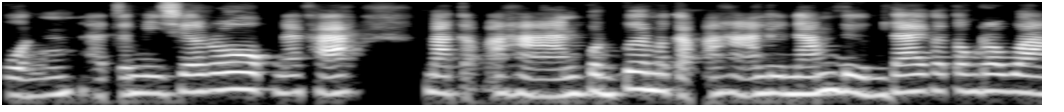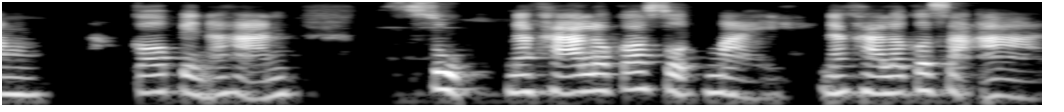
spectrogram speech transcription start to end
ฝนอาจจะมีเชื้อโรคนะคะ มากับอาหารปนเปื้อนมากับอาหารหรือน้ำดื่มได้ก็ต้องระวังก็เป็นอาหารสุกนะคะ แล้วก็สดใหม่นะคะ แล้วก็สะอาด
